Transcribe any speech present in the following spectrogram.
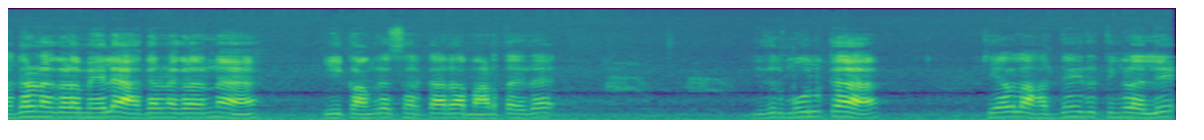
ಹಗರಣಗಳ ಮೇಲೆ ಹಗರಣಗಳನ್ನು ಈ ಕಾಂಗ್ರೆಸ್ ಸರ್ಕಾರ ಮಾಡ್ತಾ ಇದೆ. ಇದ್ರ ಮೂಲಕ ಕೇವಲ ಹದಿನೈದು ತಿಂಗಳಲ್ಲಿ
